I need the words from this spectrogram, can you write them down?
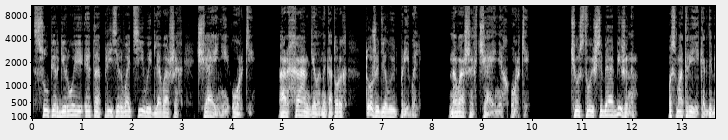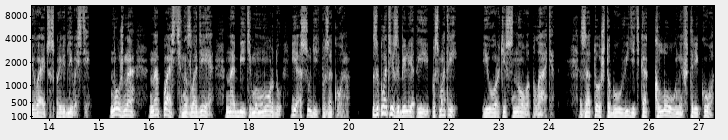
Супергерои — это презервативы для ваших чаяний, орки. Архангелы, на которых тоже делают прибыль. На ваших чаяниях, орки. Чувствуешь себя обиженным? Посмотри, как добиваются справедливости. Нужно напасть на злодея, набить ему морду и осудить по закону. Заплати за билет и посмотри. И орки снова платят. За то, чтобы увидеть, как клоуны в трико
